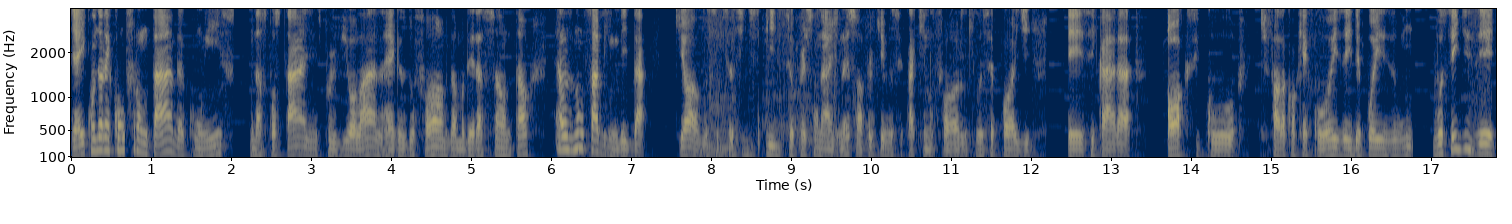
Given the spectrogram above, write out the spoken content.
E aí, quando ela é confrontada com isso, nas postagens, por violar as regras do fórum, da moderação e tal, elas não sabem lidar. Que, ó, você precisa se despedir do seu personagem. Não é só porque você tá aqui no fórum que você pode ter esse cara tóxico que fala qualquer coisa e depois um, você dizer,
